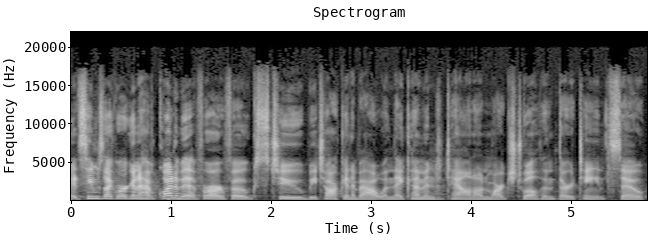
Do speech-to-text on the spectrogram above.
it seems like we're going to have quite a bit for our folks to be talking about when they come into town on March 12th and 13th. So,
